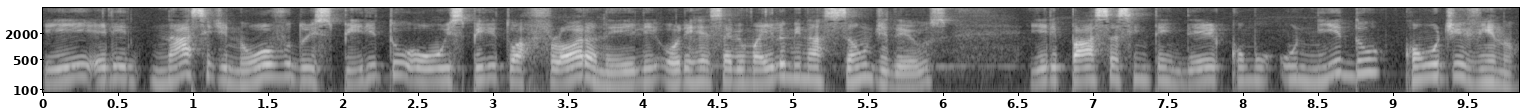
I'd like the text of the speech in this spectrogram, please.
e ele nasce de novo do espírito, ou o espírito aflora nele, ou ele recebe uma iluminação de Deus, e ele passa a se entender como unido com o divino.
